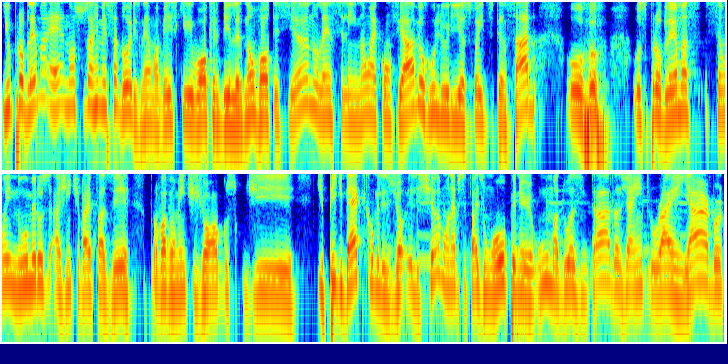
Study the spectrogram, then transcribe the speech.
E o problema é nossos arremessadores, né? Uma vez que Walker Buehler não volta esse ano, Lance Lynn não é confiável, Julio Urias foi dispensado, o, os problemas são inúmeros. A gente vai fazer provavelmente jogos de, de pigback, como eles, eles chamam, né? Você faz um opener, uma, duas entradas, já entra o Ryan Yarbor.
